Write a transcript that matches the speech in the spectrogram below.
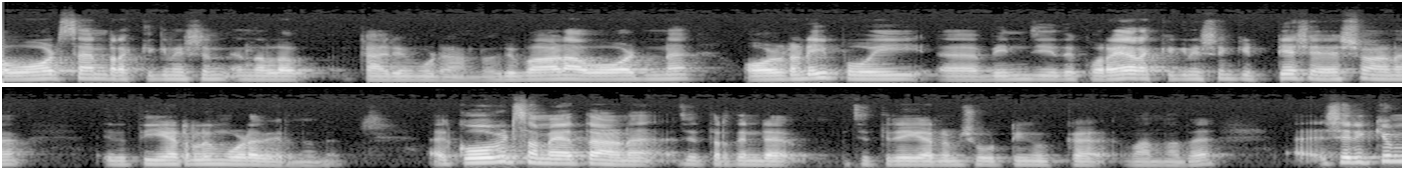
അവാർഡ്സ് ആൻഡ് റെക്കഗ്നിഷൻ എന്നുള്ള കാര്യം കൂടെയാണല്ലോ ഒരുപാട് അവാർഡിന് ഓൾറെഡി പോയി വിൻ ചെയ്ത് കുറേ റെക്കഗ്നിഷൻ കിട്ടിയ ശേഷമാണ് ഇത് തിയേറ്ററിലും കൂടെ വരുന്നത്. കോവിഡ് സമയത്താണ് ചിത്രത്തിന്റെ ചിത്രീകരണം ഷൂട്ടിംഗ് ഒക്കെ വന്നത്. ശരിക്കും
